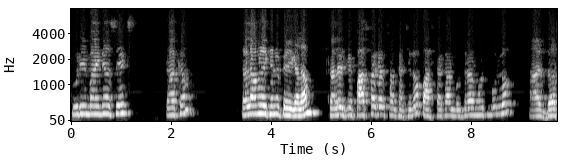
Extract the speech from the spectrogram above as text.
কুড়ি মাইনাস এক্স টাকা। তাহলে আমরা এখানে পেয়ে গেলাম। তাহলে যে পাঁচ টাকার সংখ্যা ছিল, পাঁচ টাকার মুদ্রার মোট মূল্য আর দশ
